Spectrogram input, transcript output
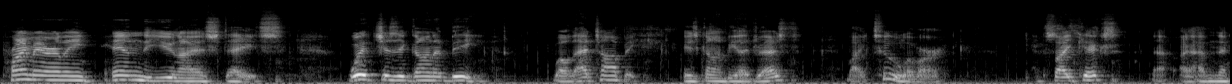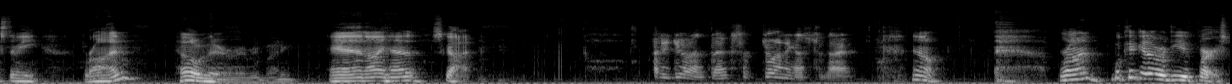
primarily in the United States. Which is it gonna be? Well, that topic is gonna be addressed by two of our sidekicks. I have next to me Ron, Hello there, everybody. and I have Scott. How you doing? Thanks for joining us tonight. Now, Ron, we'll kick it over to you first.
